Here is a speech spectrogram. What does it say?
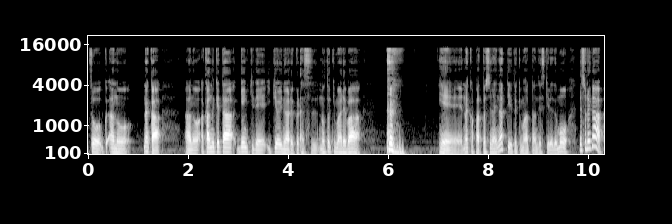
そう、あの、なんか、あの、垢抜けた元気で勢いのあるクラスの時もあれば、えー、なんかパッとしないなっていう時もあったんですけれども、でそれが、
